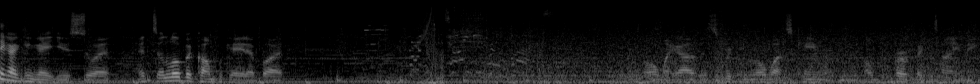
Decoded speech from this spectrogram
Think I can get used to it. It's a little bit complicated, but... Oh my god, this freaking robots came on perfect timing.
